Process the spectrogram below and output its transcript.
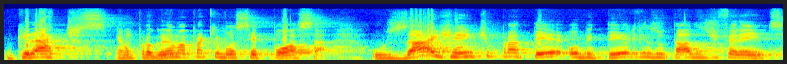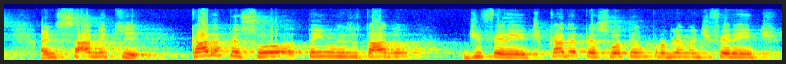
grátis, é um programa para que você possa usar a gente para ter obter resultados diferentes. A gente sabe que cada pessoa tem um resultado diferente, cada pessoa tem um problema diferente.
